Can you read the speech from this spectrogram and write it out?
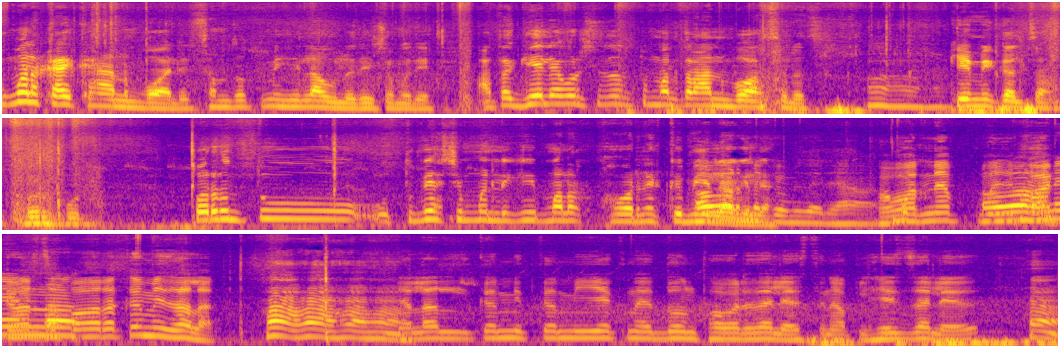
तुम्हाला काय काय अनुभव आले? समजा तुम्ही हे लावलं त्याच्यामध्ये. आता गेल्या वर्षी तर तुम्हाला तर अनुभव असेलच. केमिकलचा भरपूर. परंतु तुम्ही असे म्हणले की मला फवारण्या कमी लागल्या. कमी झाली हा. फवारण्या म्हणजे पाठीवरचा फवारा कमी झाला. हा हा हा हा. त्याला कमीत कमी एक नाही दोन फवारे झाले असते आपले हेच झाले. हा.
